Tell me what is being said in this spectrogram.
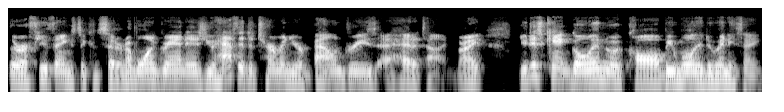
there are a few things to consider. Number one, Grant, is you have to determine your boundaries ahead of time. Right? You just can't go into a call be willing to do anything.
